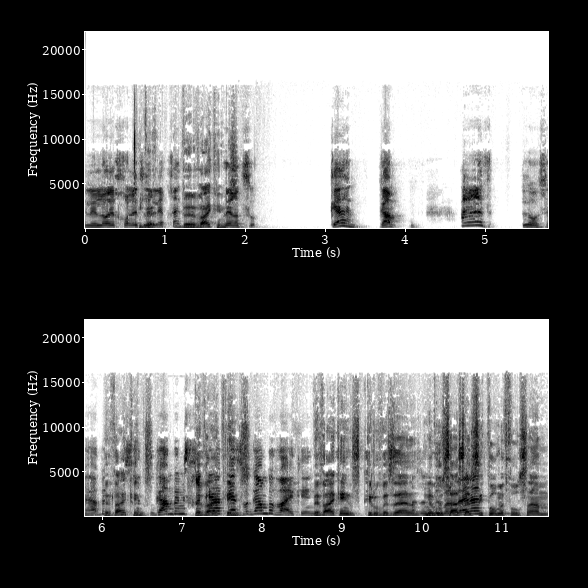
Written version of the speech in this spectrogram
ללא יכולת ללכת? ב Vikings. ורצו. כן, גם... אה, זה- לא, זה היה ב Vikings. גם במשחקי ב Vikings. הכס וגם בווייקינג. ב Vikings, כאילו, וזה אז מבוסס על? סיפור מפורסם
